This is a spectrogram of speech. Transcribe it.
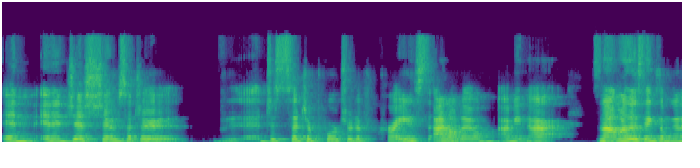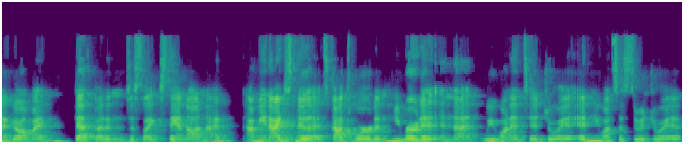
and and it just shows such a just such a portrait of Christ. I don't know. I mean, I it's not one of those things I'm gonna go on my deathbed and just like stand on. I I mean, I just know that it's God's word and He wrote it and that we wanted to enjoy it and He wants us to enjoy it.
